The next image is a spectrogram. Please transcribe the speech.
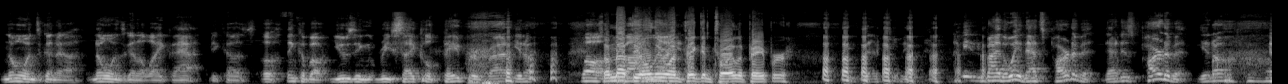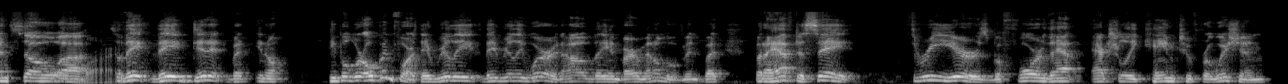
no one's gonna no one's gonna like that because oh think about using recycled paper you know well so i'm not the only line, one thinking toilet paper exactly. I mean, by the way, that's part of it. That is part of it, you know. And so, uh, oh so they they did it, but you know, people were open for it. They really they really were, and all the environmental movement. But but I have to say, three years before that actually came to fruition,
